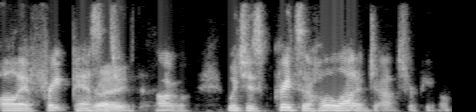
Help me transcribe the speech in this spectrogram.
all that freight passing right. through Chicago, which is creates a whole lot of jobs for people.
